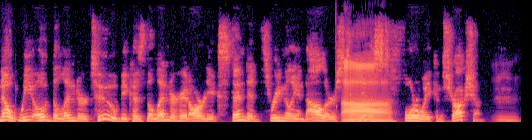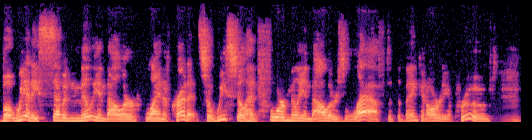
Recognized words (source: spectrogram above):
No, we owed the lender too because the lender had already extended $3 million to ah. get us to ah. four way construction. Mm. But we had a $7 million line of credit. So we still had $4 million left that the bank had already approved mm.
